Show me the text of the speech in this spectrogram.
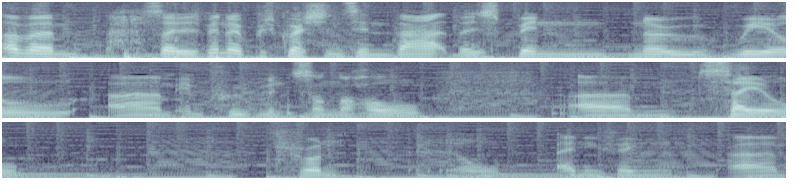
Other, so there's been no questions in that. There's been no real um, improvements on the whole um, sale front or anything. Um,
